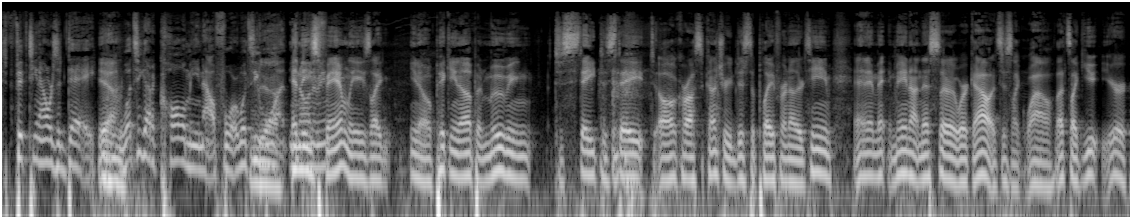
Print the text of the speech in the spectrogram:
15 hours a day. Yeah. What's he got to call me now for? What's he Yeah. want? You and know what these I mean? families like you know picking up and moving to state to state all across the country just to play for another team and it may, it may not necessarily work out. It's just like wow that's like you your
